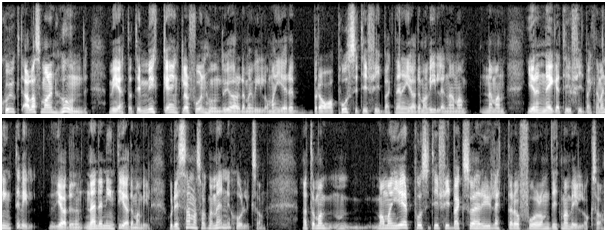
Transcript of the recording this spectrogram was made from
sjukt, alla som har en hund vet att det är mycket enklare att få en hund att göra det man vill om man ger det bra positiv feedback när den gör det man vill, än när man, när man ger en negativ feedback när man inte vill, gör det, när den inte gör det man vill. Och det är samma sak med människor liksom. Att om man, om man ger positiv feedback så är det ju lättare att få dem dit man vill också.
